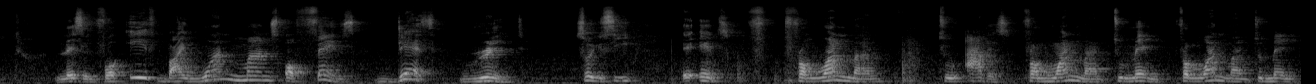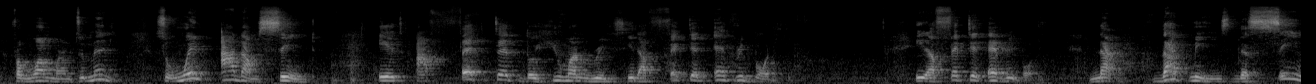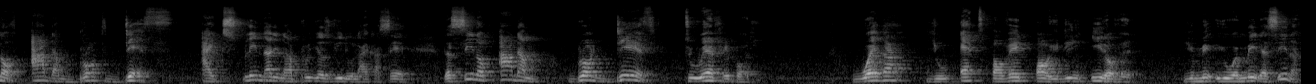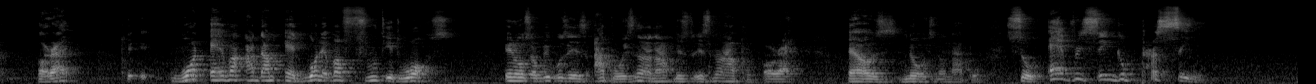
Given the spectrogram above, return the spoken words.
Listen, for if by one man's offense death reigned, so you see, it's from one man to others, from one man to many, from one man to many, from one man to many. So when Adam sinned, it affected the human race, it affected everybody. It affected everybody. Now, that means the sin of Adam brought death. I explained that in our previous video, like I said. The sin of Adam brought death to everybody. Whether you ate of it or you didn't eat of it, you, made, you were made a sinner. All right? Whatever Adam ate, whatever fruit it was. You know, some people say it's apple. It's not an apple. It's, it's not apple. All right? Else, no, it's not an apple. So every single person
